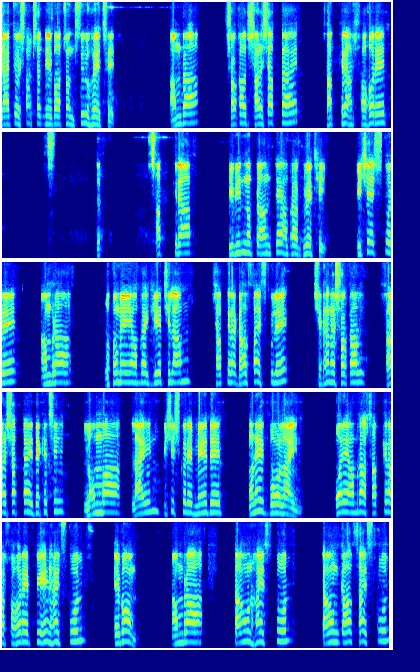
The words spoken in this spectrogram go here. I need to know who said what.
Speaker 1: জাতীয় সংসদ নির্বাচন শুরু হয়েছে। আমরা সকাল সাড়ে সাতটায় সাতক্ষীরা শহরের সাতক্ষীরার বিভিন্ন প্রান্তে আমরা ঘুরেছি। বিশেষ করে আমরা প্রথমেই আমরা গিয়েছিলাম সাতক্ষীরা গার্লস হাই স্কুলে। সেখানে সকাল সাড়ে সাতটায় দেখেছি লম্বা লাইন, বিশেষ করে মেয়েদের অনেক বড় লাইন। পরে আমরা সাতক্ষীরা শহরের পিএন হাই স্কুল এবং আমরা town high school town girls high school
